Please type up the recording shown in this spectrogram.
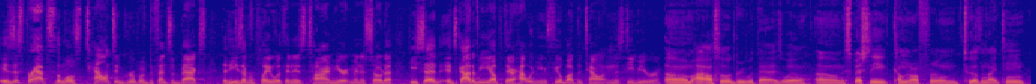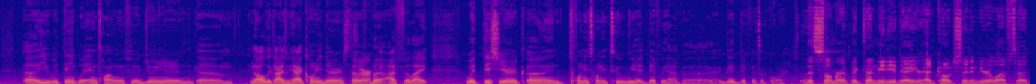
is this perhaps the most talented group of defensive backs that he's ever played with in his time here at Minnesota? He said it's got to be up there. How would you feel about the talent in this DB room? Um, I also agree with that as well, um, especially coming off from 2019. Uh, you would think with Antoine Winfield Jr. and um, and all the guys we had, Coney Durr and stuff. Sure. But I feel like with this year uh, in 2022, we had definitely have a, a good defensive core. So. This summer at Big Ten Media Day, your head coach sitting to your left said, that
